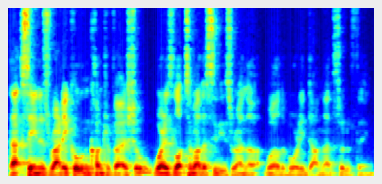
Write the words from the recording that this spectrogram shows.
that's seen as radical and controversial, whereas lots of other cities around the world have already done that sort of thing.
